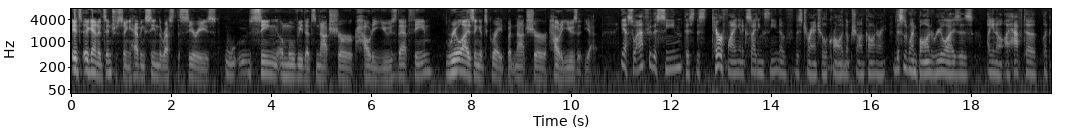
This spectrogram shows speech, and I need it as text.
it's again it's interesting having seen the rest of the series, w- seeing a movie that's not sure how to use that theme, realizing it's great but not sure how to use it yet. Yeah, so after this scene, this this terrifying and exciting scene of this tarantula crawling up Sean Connery, this is when Bond realizes, you know, I have to like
